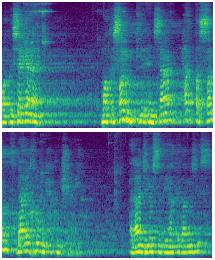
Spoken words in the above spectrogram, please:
ماكو سكنة ماكو صمت للإنسان حتى الصمت لا يخلو من حكم شرعي. الآن جلوسنا في هكذا مجلس؟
